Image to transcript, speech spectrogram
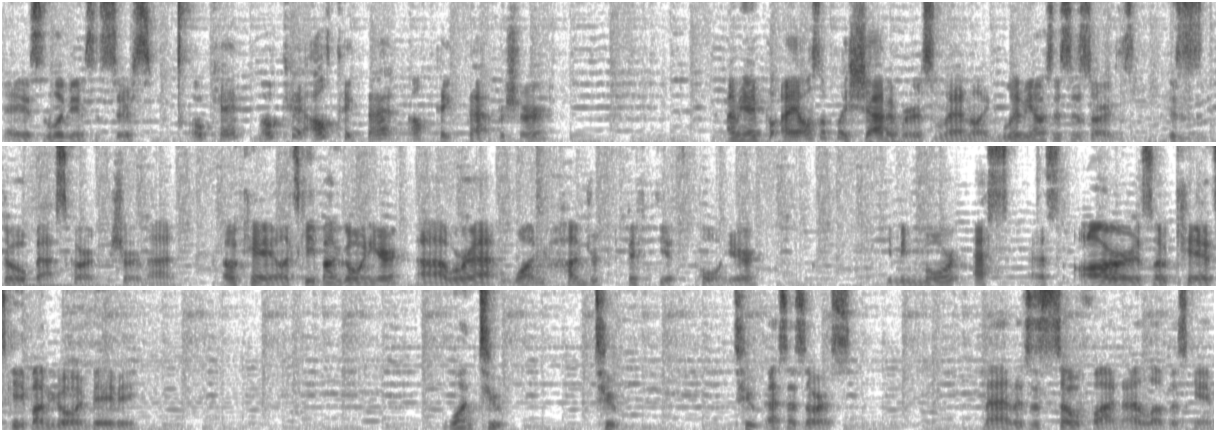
Hey, it's the Levin sisters. Okay, okay, I'll take that. I'll take that for sure. I mean, I, I also play Shadowverse, and then, like, Levin sisters are this is a dope ass card for sure, man. Okay, let's keep on going here. Uh, we're at 150th pull here. Give me more SSRs. Okay, let's keep on going, baby. One, two, two, two SSRs. Man, this is so fun. I love this game.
